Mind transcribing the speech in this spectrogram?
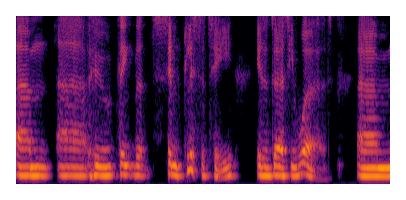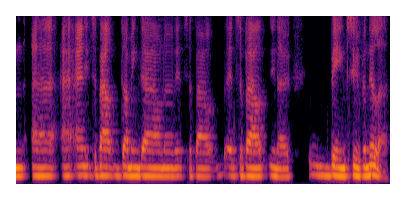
um, uh, who think that simplicity is a dirty word. Um, uh, and it's about dumbing down and it's about it's about you know being too vanilla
